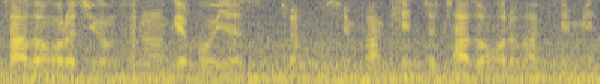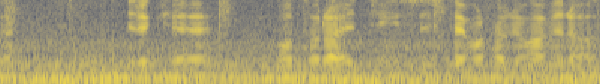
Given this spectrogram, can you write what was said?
자동으로 지금 들어오는 게 보이셨죠? 지금 바뀌었죠? 자동으로 바뀝니다. 이렇게 auto lighting 시스템을 활용하면은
